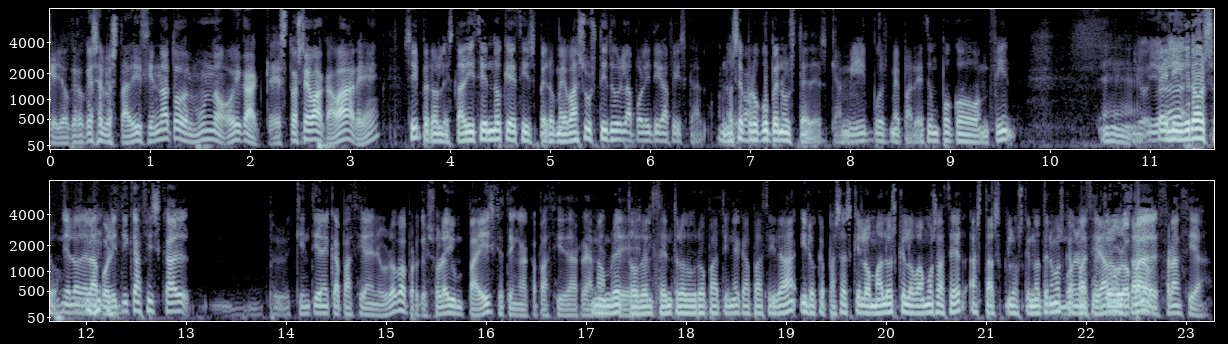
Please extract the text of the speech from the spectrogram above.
que yo creo que se lo está diciendo a todo el mundo. Oiga, que esto se va a acabar, ¿eh? Sí, pero le está diciendo que decís, pero me va a sustituir la política fiscal. No se preocupen ustedes, que a mí pues me parece un poco, en fin. Eh, peligroso. Y lo de la política fiscal, ¿quién tiene capacidad en Europa? Porque solo hay un país que tenga capacidad realmente. No, hombre, todo el centro de Europa tiene capacidad y lo que pasa es que lo malo es que lo vamos a hacer hasta los que no tenemos capacidad. El centro de Europa es Francia.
